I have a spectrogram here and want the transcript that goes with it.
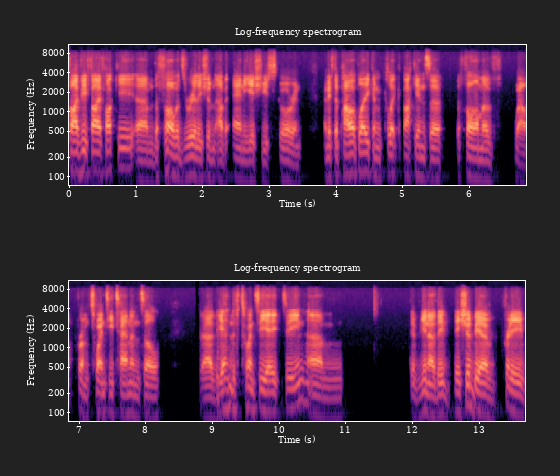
5v5 hockey, um, the forwards really shouldn't have any issues scoring. And if the power play can click back into the form of, well, from 2010 until uh, the end of 2018, um, you know, they, they should be a pretty,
